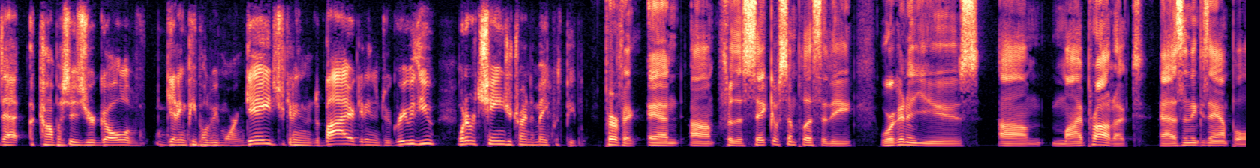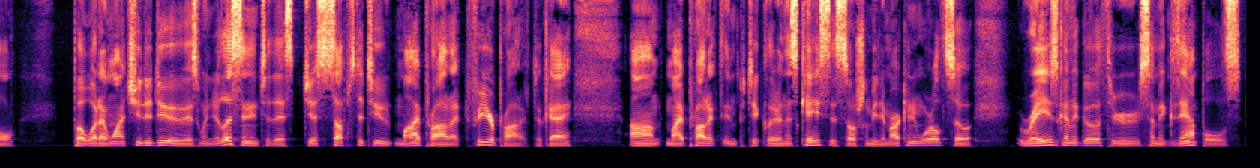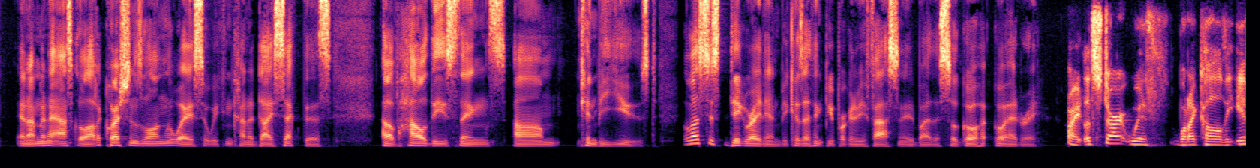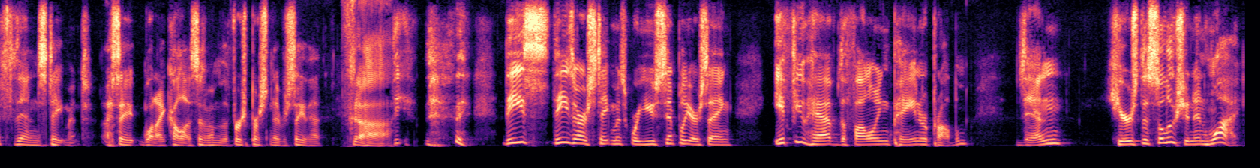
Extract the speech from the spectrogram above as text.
that accomplishes your goal of getting people to be more engaged, getting them to buy, or getting them to agree with you, whatever change you're trying to make with people. Perfect. And um, for the sake of simplicity, we're going to use um, my product as an example but what I want you to do is when you're listening to this, just substitute my product for your product. Okay. Um, my product in particular in this case is social media marketing world. So Ray is going to go through some examples and I'm going to ask a lot of questions along the way so we can kind of dissect this of how these things um, can be used. Let's just dig right in because I think people are going to be fascinated by this. So go, go ahead, Ray. All right, let's start with what I call the if then statement. I say what I call it since I'm the first person to ever say that. Ah. the, these, these are statements where you simply are saying, if you have the following pain or problem, then here's the solution and why.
